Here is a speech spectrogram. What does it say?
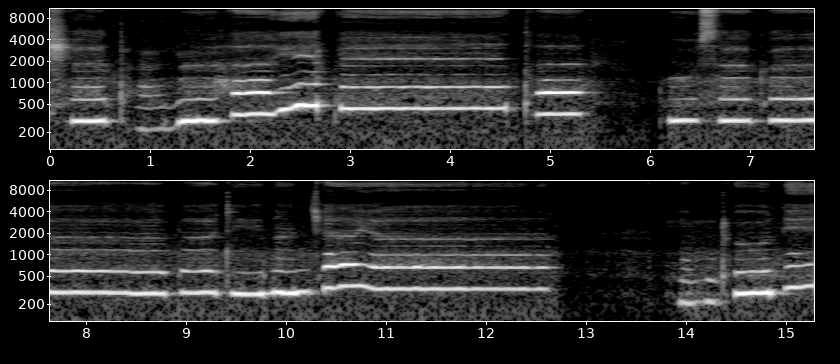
Tanah air beta pusaka badinan jaya Indonesia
